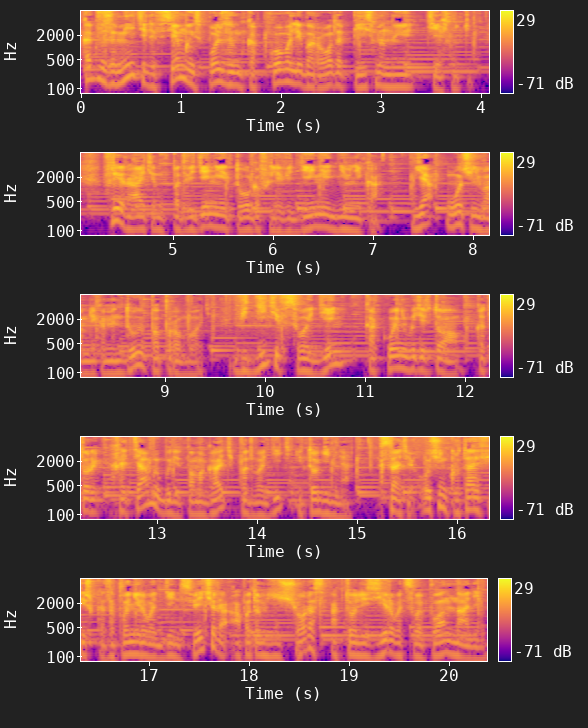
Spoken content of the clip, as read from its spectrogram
Как вы заметили, все мы используем какого-либо рода письменные техники. Фрирайтинг, подведение итогов или ведение дневника. Я очень вам рекомендую попробовать. Введите в свой день какой-нибудь ритуал, который хотя бы будет помогать подводить итоги дня. Кстати, очень крутая фишка запланировать день с вечера, а потом еще раз актуализировать свой план на день.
